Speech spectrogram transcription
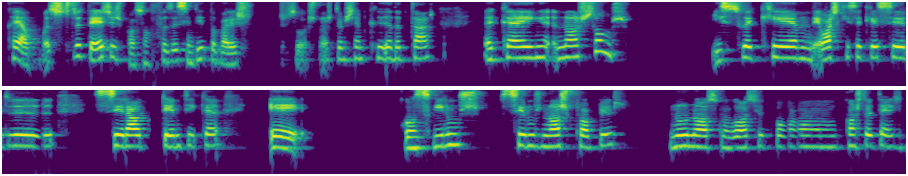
okay, algumas estratégias possam fazer sentido para várias pessoas, nós temos sempre que adaptar a quem nós somos. Isso é que é, eu acho que isso é que é ser, ser autêntica, é conseguirmos sermos nós próprias no nosso negócio com, com estratégia.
